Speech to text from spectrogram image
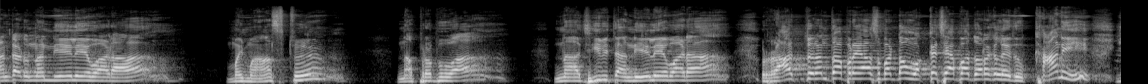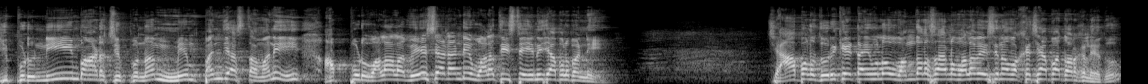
అంటాడు నన్ను ఏలేవాడా? మై మాస్టర్ నా ప్రభువా నా జీవితాన్ని ఏలేవాడా? రాత్రంతా ప్రయాసపడ్డాం ఒక్క చేప దొరకలేదు. కానీ ఇప్పుడు నీ మాట చెప్పున మేం పని చేస్తామని అప్పుడు వలల వేశాడండి వల తీస్తే ఎన్ని చేపలు పండి? చేపలు దొరికే టైంలో వందల సార్లు వల వేసినా ఒక్క చేప దొరకలేదు.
